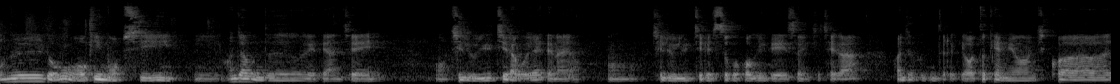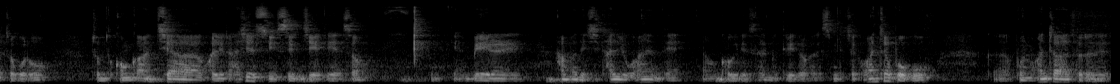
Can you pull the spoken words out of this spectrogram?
오늘도 어김없이 이 환자분들에 대한 제 어, 진료 일지라고 해야 되나요? 어, 진료 일지를 쓰고 거기에 대해서 이제 제가 환자분들에게 어떻게 하면 치과적으로 좀 더 건강한 치아 관리를 하실 수 있을지에 대해서 매일 한마디씩 하려고 하는데 어, 거기에 대해서 설명드리도록 하겠습니다. 제가 환자 보고 그, 본 환자들을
